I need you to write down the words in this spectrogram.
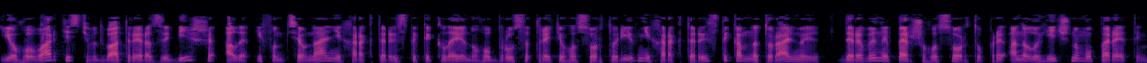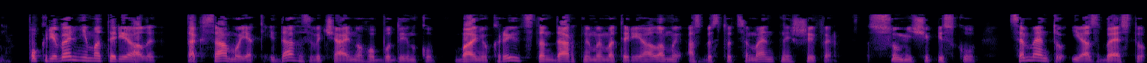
Його вартість в 2-3 рази більше, але і функціональні характеристики клеєного бруса третього сорту рівні характеристикам натуральної деревини першого сорту при аналогічному перетині. Покрівельні матеріали так само, як і дах звичайного будинку, баню криють стандартними матеріалами азбестоцементний шифер, суміші піску, цементу і азбесту,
